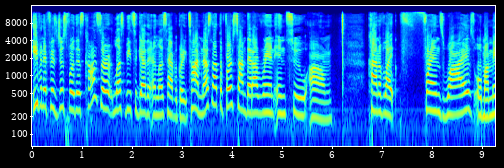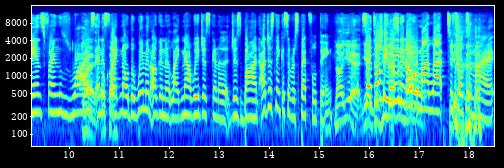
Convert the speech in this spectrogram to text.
even if it's just for this concert, let's be together and let's have a great time. And that's not the first time that I ran into um, kind of like friends' wives or my man's friends' wives, Right, and it's okay. like no, the women are gonna like now we're just gonna just bond. I just think it's a respectful thing. No, yeah, yeah. So don't be leaning know. over my lap to talk to my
